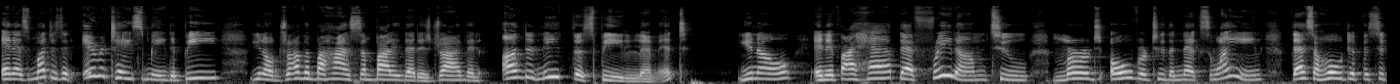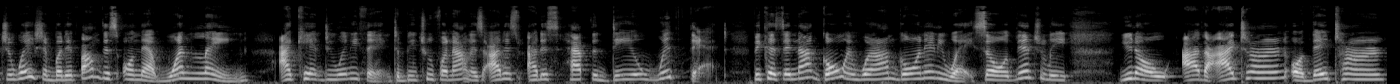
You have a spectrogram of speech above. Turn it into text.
and as much as it irritates me to be, you know, driving behind somebody that is driving underneath the speed limit, you know? And if i have that freedom to merge over to the next lane that's a whole different situation. But if i'm just on that one lane i can't do anything to be truthful and honest. I just i just have to deal with that because they're not going where i'm going anyway. So eventually you know either i turn or they turn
